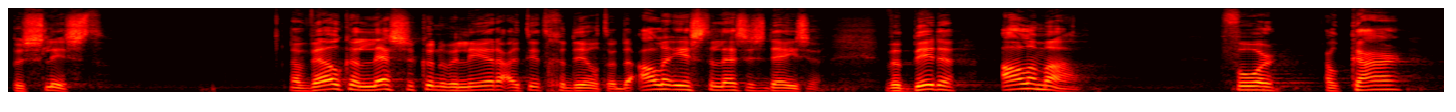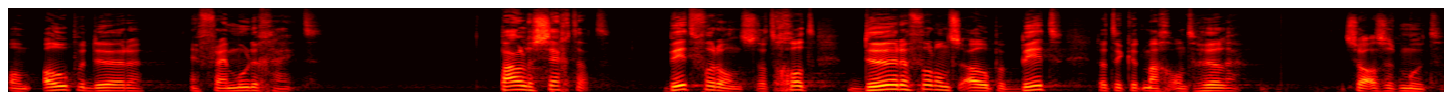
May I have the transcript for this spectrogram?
beslist. Nou, welke lessen kunnen we leren uit dit gedeelte? De allereerste les is deze. We bidden allemaal voor elkaar om open deuren en vrijmoedigheid. Paulus zegt dat. Bid voor ons, dat God deuren voor ons open. Bid dat ik het mag onthullen, zoals het moet.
